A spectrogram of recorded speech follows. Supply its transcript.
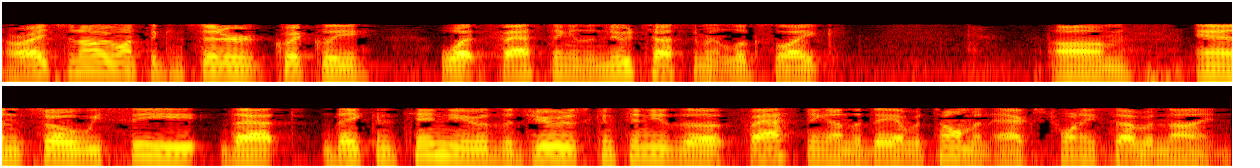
All right. So now we want to consider quickly what fasting in the New Testament looks like. Um, and so we see that they continue, the Jews continue the fasting on the Day of Atonement, Acts 27 9.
